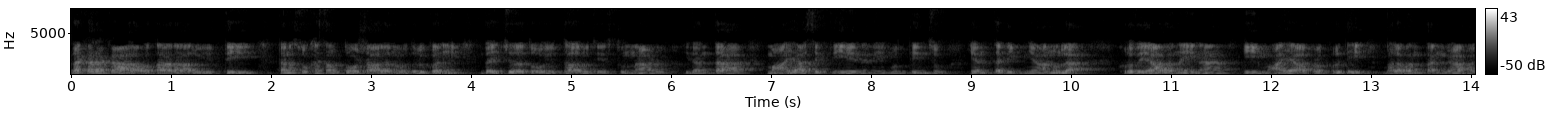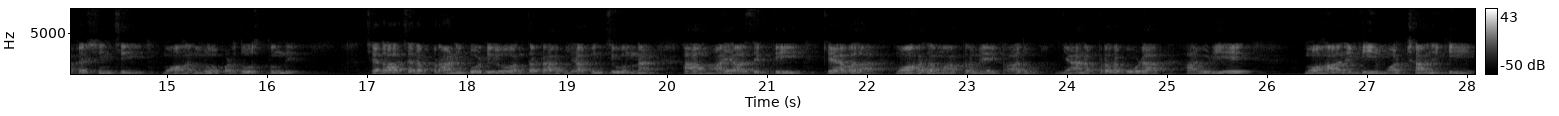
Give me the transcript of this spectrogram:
రకరకాల అవతారాలు ఎత్తి తన సుఖ సంతోషాలను వదులుకొని దైత్యులతో యుద్ధాలు చేస్తున్నాడు. ఇదంతా మాయాశక్తి ఏనని గుర్తించు. ఎంతటి జ్ఞానుల హృదయాలనైనా ఈ మాయా ప్రకృతి బలవంతంగా ఆకర్షించి మోహంలో పడదోస్తుంది. చరాచర ప్రాణికోటిలో అంతటా వ్యాపించి ఉన్న ఆ మాయాశక్తి కేవల మోహద మాత్రమే కాదు జ్ఞానప్రద కూడా. ఆవిడియే మోహానికి మోక్షానికి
